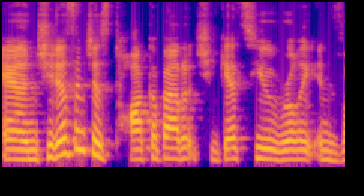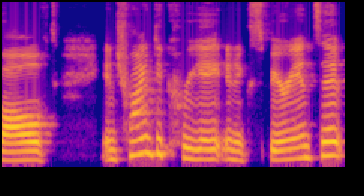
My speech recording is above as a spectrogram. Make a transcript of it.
And she doesn't just talk about it, she gets you really involved in trying to create and experience it.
